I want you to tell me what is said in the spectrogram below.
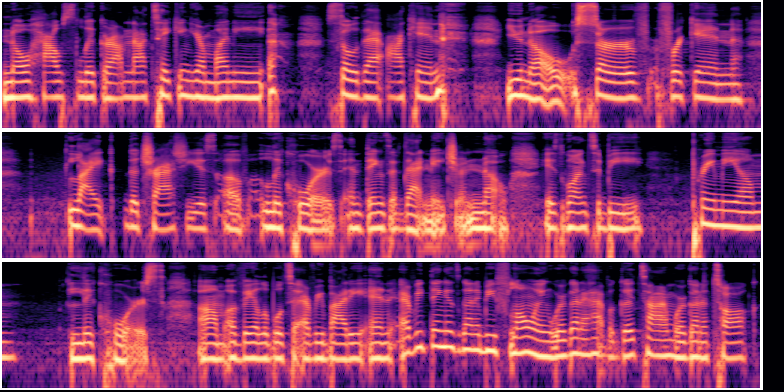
no house liquor. I'm not taking your money so that I can, you know, serve freaking like the trashiest of liqueurs and things of that nature. No, it's going to be premium liqueurs um, available to everybody. And everything is going to be flowing. We're going to have a good time. We're going to talk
